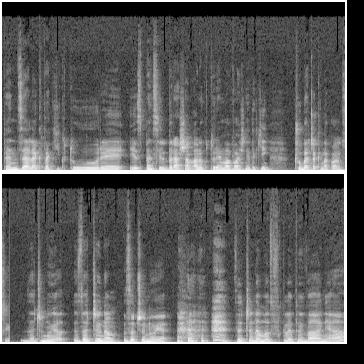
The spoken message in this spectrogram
pędzelek, taki, który jest pencil brushem, ale który ma właśnie taki czubeczek na końcu. Zaczynuję, zaczynam, zaczynuję. zaczynam od wklepywania.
